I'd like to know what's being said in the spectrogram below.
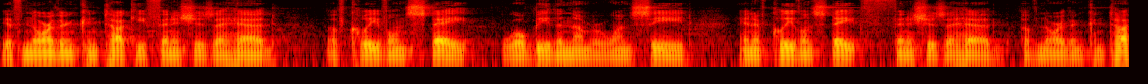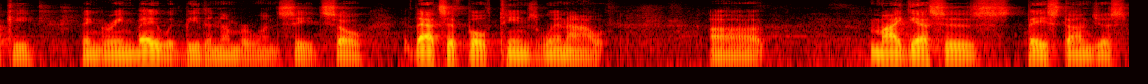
If Northern Kentucky finishes ahead of Cleveland State, will be the number one seed. And if Cleveland State finishes ahead of Northern Kentucky, then Green Bay would be the number one seed. So that's if both teams win out. Uh, my guess is, based on just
